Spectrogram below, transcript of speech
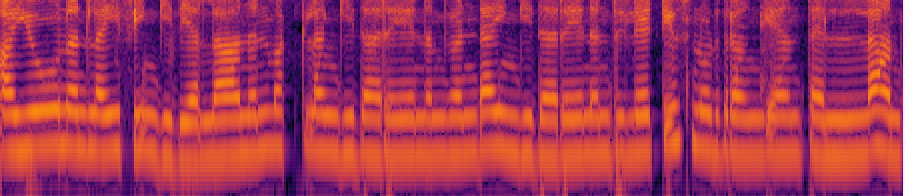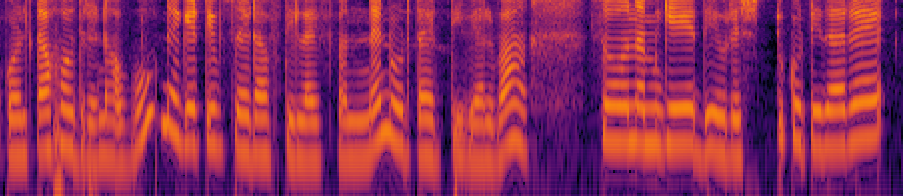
ಅಯ್ಯೋ ನನ್ನ ಲೈಫ್ ಹಿಂಗಿದೆಯಲ್ಲ? ನನ್ನ ಮಕ್ಳು ಹಂಗಿದ್ದಾರೆ ನನ್ನ ಗಂಡ ಹಿಂಗಿದ್ದಾರೆ ನನ್ನ ರಿಲೇಟಿವ್ಸ್ ನೋಡಿದ್ರೆ ಹಂಗೆ ಅಂತೆಲ್ಲ ಅಂದ್ಕೊಳ್ತಾ ಹೋದರೆ ನಾವು ನೆಗೆಟಿವ್ ಸೈಡ್ ಆಫ್ ದಿ ಲೈಫನ್ನೇ ನೋಡ್ತಾ ಇರ್ತೀವಿ ಅಲ್ವಾ? ಸೊ ನಮಗೆ ದೇವರೆಷ್ಟು ಕೊಟ್ಟಿದ್ದಾರೆ? ಆ,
